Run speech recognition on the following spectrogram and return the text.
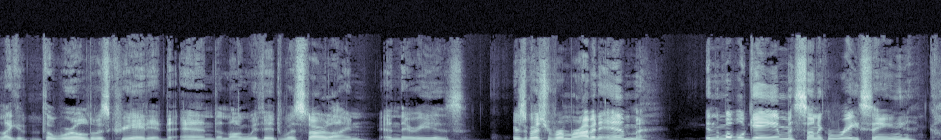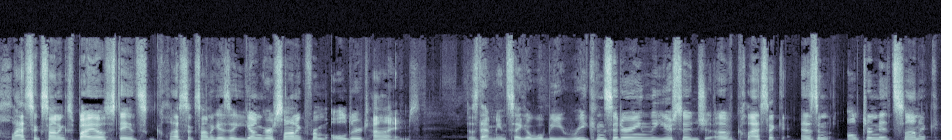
like the world was created and along with it was Starline, and there he is. Here's a question from Robin M. In the mobile game Sonic Racing, Classic Sonic's bio states Classic Sonic is a younger Sonic from older times. Does that mean Sega will be reconsidering the usage of Classic as an alternate Sonic?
